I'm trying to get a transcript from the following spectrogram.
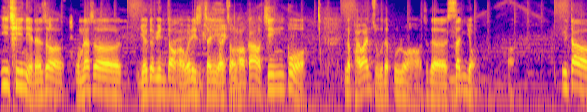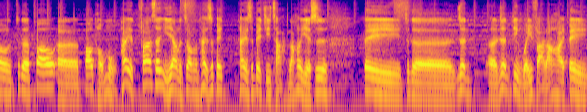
一七年的时候，我们那时候有一个运动哈，威利斯争议而走哈，刚好经过这个排湾族的部落哈，这个森勇哦，遇到这个包呃包头目，他也发生一样的状况，他也是被他也是被稽查，然后也是被这个认呃认定违法，然后还被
